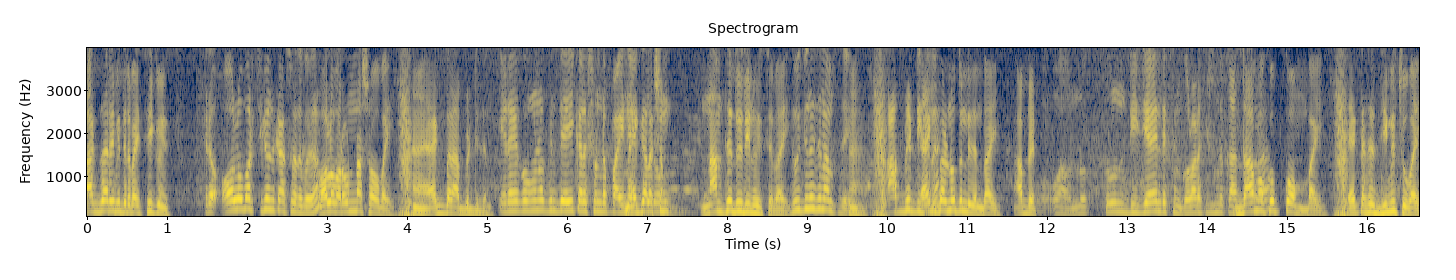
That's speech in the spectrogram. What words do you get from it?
লাক্সারির ভিতরে ভাই সিকোয়েন্স এটা অল ওভার সিকোয়েন্স কাজ করতে পারে অল ওভার অন্য সহ ভাই। হ্যাঁ একবার আপডেট ডিজাইন এটা কখনো কিন্তু এই কালেকশনটা পাই না এই কালেকশন নামছে দুই দিন হয়েছে ভাই। দুই দিন হয়েছে নামছে? হ্যাঁ। আপডেট ডিজাইন একবার নতুন ডিজাইন ভাই আপডেট ওয়াও নতুন ডিজাইন দেখছেন গলাটা কি সুন্দর কাজ দামও খুব কম ভাই। একটা আছে জিমিচু ভাই।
